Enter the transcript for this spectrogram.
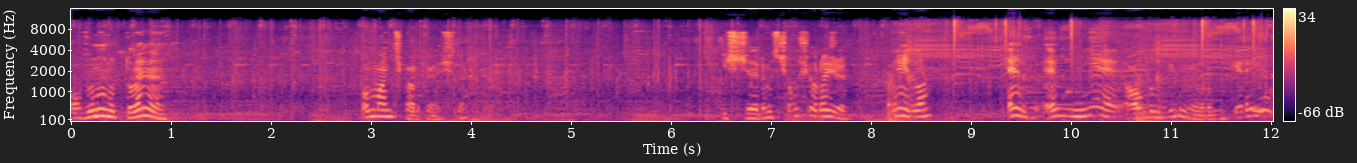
Adını unuttum he? Ondan çıkartıyor işte. İşçilerimiz çalışıyor hacı. Bu neydi lan? Ev, ev niye aldım bilmiyorum. Gereği yok.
